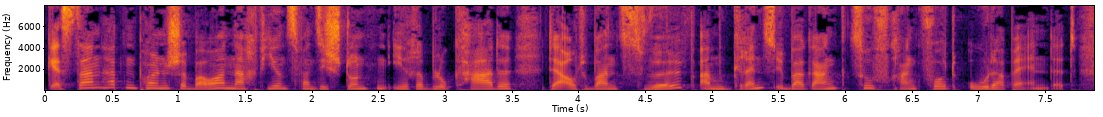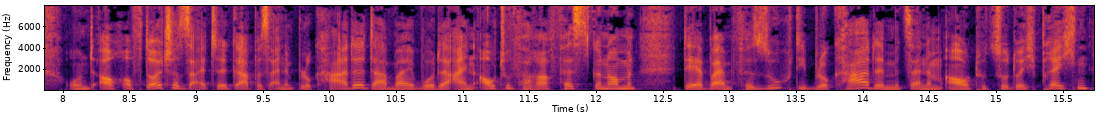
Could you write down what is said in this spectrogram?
Gestern hatten polnische Bauern nach 24 Stunden ihre Blockade der Autobahn 12 am Grenzübergang zu Frankfurt-Oder beendet. Und auch auf deutscher Seite gab es eine Blockade. Dabei wurde ein Autofahrer festgenommen, der beim Versuch, die Blockade mit seinem Auto zu durchbrechen,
